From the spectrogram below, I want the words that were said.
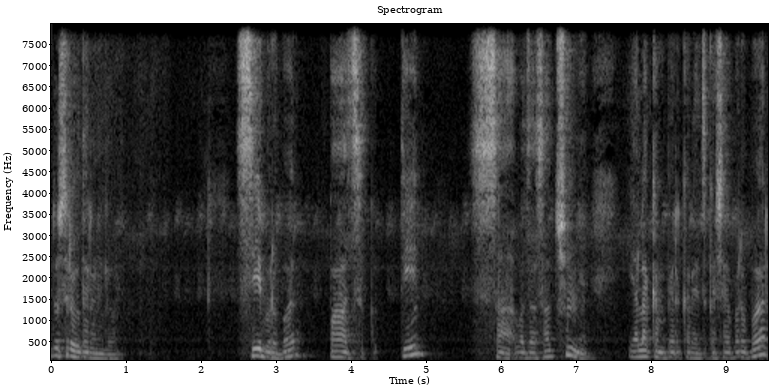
दुसरं उदाहरण घेऊ सी बरोबर पाच तीन सहा वजा सात शून्य. याला कंपेअर करायचं कशाबरोबर?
